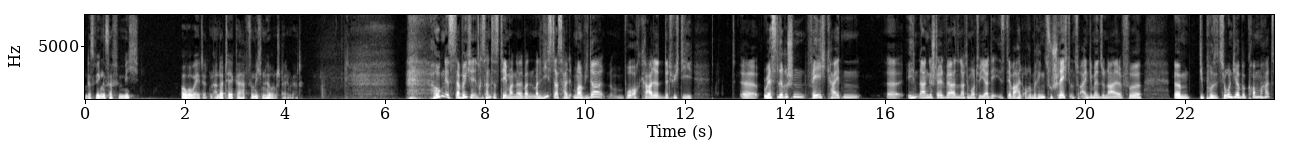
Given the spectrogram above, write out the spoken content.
Und deswegen ist er für mich overrated. Ein Undertaker hat für mich einen höheren Stellenwert. Hogan ist da wirklich ein interessantes Thema. Ne? Man, man liest das halt immer wieder, wo auch gerade natürlich die äh, wrestlerischen Fähigkeiten äh, hinten angestellt werden, nach dem Motto, ja, der, ist, der war halt auch im Ring zu schlecht und zu eindimensional für ähm, die Position, die er bekommen hat.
